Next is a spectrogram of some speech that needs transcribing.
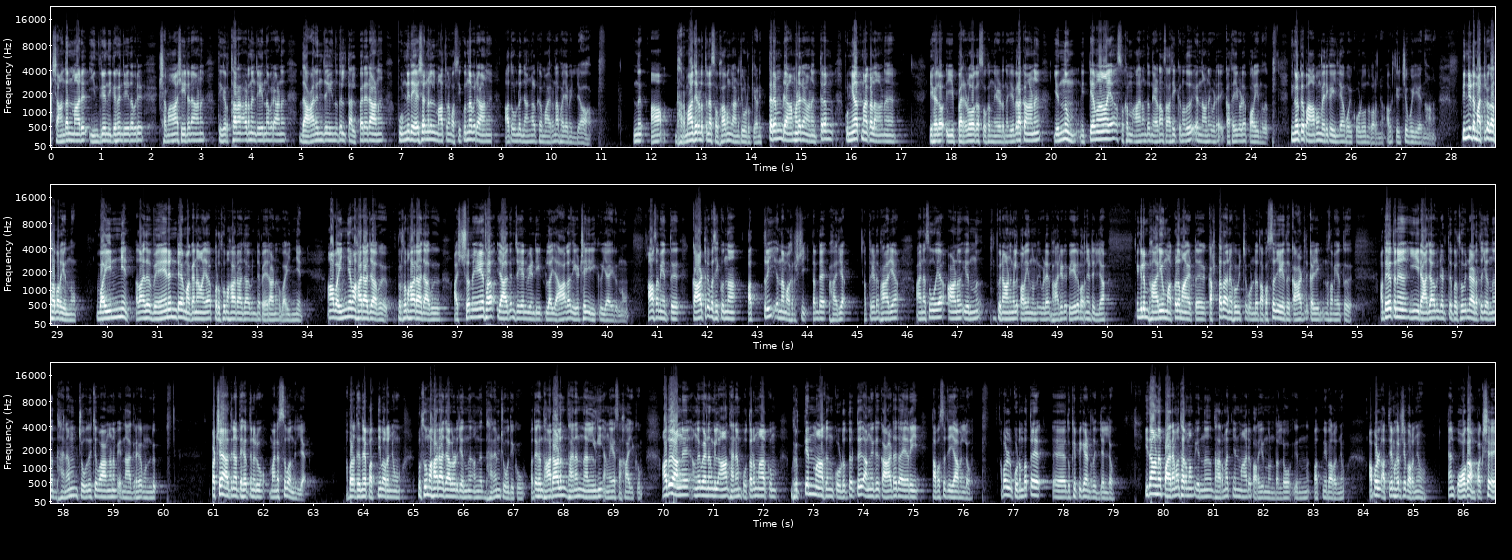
ശാന്തന്മാർ ഇന്ദ്രിയ നിഗ്രഹം ചെയ്തവർ ക്ഷമാശീലരാണ് തീർത്ഥാടനം ചെയ്യുന്നവരാണ് ദാനം ചെയ്യുന്നതിൽ തൽപരരാണ് പുണ്യദേശങ്ങളിൽ മാത്രം വസിക്കുന്നവരാണ്. അതുകൊണ്ട് ഞങ്ങൾക്ക് മരണഭയമില്ല. ഇന്ന് ആ ധർമാചരണത്തിന്റെ സ്വഭാവം കാണിച്ചു കൊടുക്കുകയാണ്. ഇത്തരം ബ്രാഹ്മണരാണ് ഇത്തരം പുണ്യാത്മാക്കളാണ് ഇഹലോ ഈ പരലോക സുഖം നേടുന്നത്. ഇവർക്കാണ് എന്നും നിത്യമായ സുഖം ആനന്ദം നേടാൻ സാധിക്കുന്നത് എന്നാണ് ഇവിടെ കഥയിലൂടെ പറയുന്നത്. നിങ്ങൾക്ക് പാപം വരികയില്ല പോയിക്കോളൂ എന്ന് പറഞ്ഞു. അവർ തിരിച്ചുപോയി എന്നാണ്. പിന്നീട് മറ്റൊരു കഥ പറയുന്നു. വൈന്യൻ അതായത് വേനന്റെ മകനായ പൃഥു മഹാരാജാവിന്റെ പേരാണ് വൈന്യൻ. ആ വൈന്യ മഹാരാജാവ് പൃഥു മഹാരാജാവ് അശ്വമേധ യാഗം ചെയ്യാൻ വേണ്ടിയിട്ടുള്ള യാഗദീക്ഷയിരിക്കുകയായിരുന്നു. ആ സമയത്ത് കാട്ടിൽ വസിക്കുന്ന അത്രി എന്ന മഹർഷി തന്റെ ഭാര്യ അത്രയുടെ ഭാര്യ അനസൂയ ആണ് എന്ന് പുരാണങ്ങൾ പറയുന്നുണ്ട്. ഇവിടെ ഭാര്യയുടെ പേര് പറഞ്ഞിട്ടില്ല. എങ്കിലും ഭാര്യയും മക്കളുമായിട്ട് കഷ്ടത അനുഭവിച്ചുകൊണ്ട് തപസ് ചെയ്ത് കാട്ടിൽ കഴിയുന്ന സമയത്ത് അദ്ദേഹത്തിന് ഈ രാജാവിന്റെ അടുത്ത് പൃഥുവിന്റെ അടുത്ത് ചെന്ന് ധനം ചോദിച്ച് വാങ്ങണം എന്ന ആഗ്രഹമുണ്ട് പക്ഷേ അതിന് അദ്ദേഹത്തിനൊരു മനസ്സ് വന്നില്ല. അപ്പോൾ അദ്ദേഹത്തിന്റെ പത്നി പറഞ്ഞു പൃഥു മഹാരാജാവിനോട് ചെന്ന് അങ്ങ് ധനം ചോദിക്കൂ. അദ്ദേഹം ധാരാളം ധനം നൽകി അങ്ങയെ സഹായിക്കും. അത് അങ്ങ് അങ്ങ് വേണമെങ്കിൽ ആ ധനം പുത്രന്മാർക്കും ഭൃത്യന്മാർക്കും കൊടുത്തിട്ട് അങ്ങക്ക് കാട് കയറി തപസ് ചെയ്യാമല്ലോ. അപ്പോൾ കുടുംബത്തെ ദുഃഖിപ്പിക്കേണ്ടതില്ലല്ലോ. ഇതാണ് പരമധർമ്മം എന്ന് ധർമ്മജ്ഞന്മാർ പറയുന്നുണ്ടല്ലോ എന്ന് പത്നി പറഞ്ഞു. അപ്പോൾ അത്രി മഹർഷി പറഞ്ഞു ഞാൻ പോകാം പക്ഷേ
